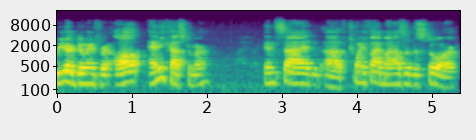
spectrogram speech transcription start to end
we are doing for all any customer inside uh, 25 miles of the store,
